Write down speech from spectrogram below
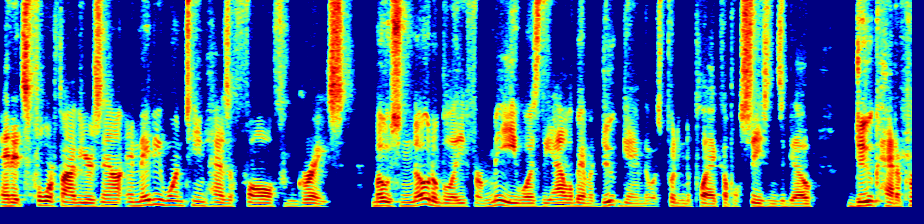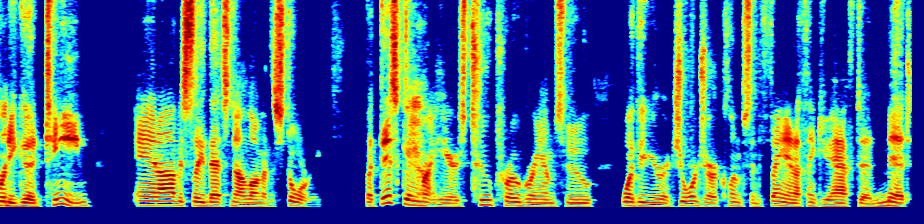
and it's four or five years out, and maybe one team has a fall from grace. Most notably for me was the Alabama Duke game that was put into play a couple seasons ago. Duke had a pretty good team, and obviously that's no longer the story. But this game Yeah. right here is two programs who, whether you're a Georgia or Clemson fan, I think you have to admit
